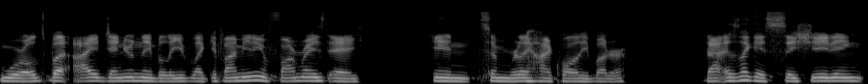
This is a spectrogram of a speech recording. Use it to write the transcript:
worlds but i genuinely believe like if i'm eating a farm raised egg in some really high quality butter that is like a satiating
